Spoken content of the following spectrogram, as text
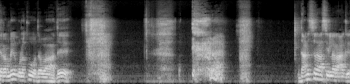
திறமை உங்களுக்கு உதவாது. தனுசு ராசியில் ராகு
